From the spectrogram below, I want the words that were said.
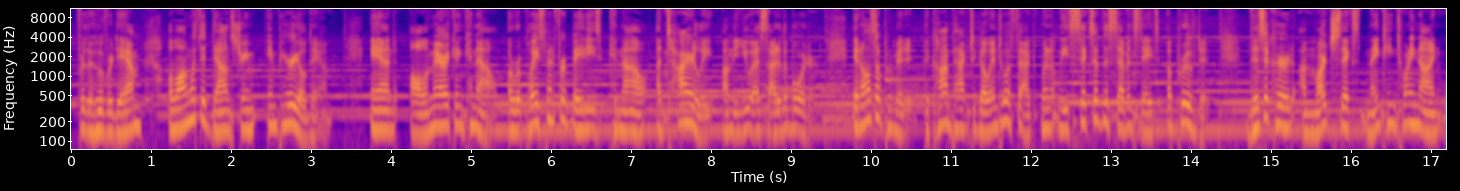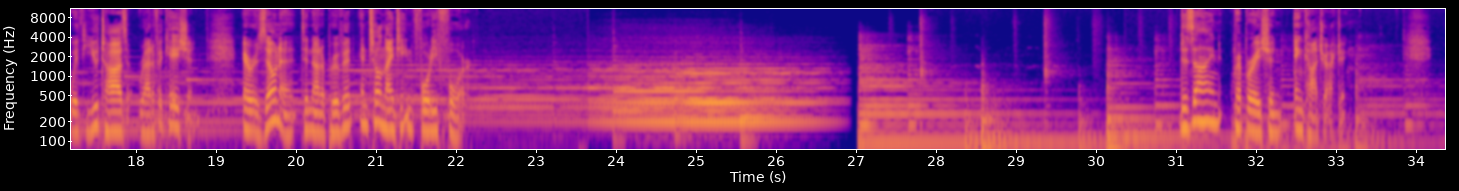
for the Hoover Dam, along with the downstream Imperial Dam and All American Canal, a replacement for Beatty's Canal entirely on the U.S. side of the border. It also permitted the compact to go into effect when at least six of the seven states approved it. This occurred on March 6, 1929, with Utah's ratification. Arizona did not approve it until 1944. Design, preparation, and contracting.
